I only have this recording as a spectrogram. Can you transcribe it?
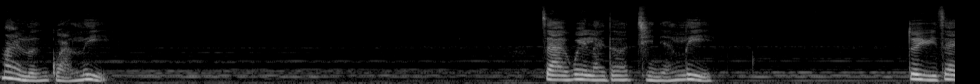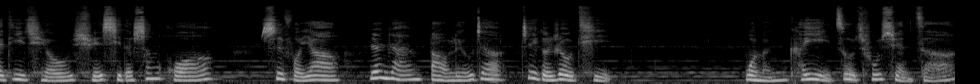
脉轮管理。在未来的几年里，对于在地球学习的生活，是否要仍然保留着这个肉体，我们可以做出选择。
